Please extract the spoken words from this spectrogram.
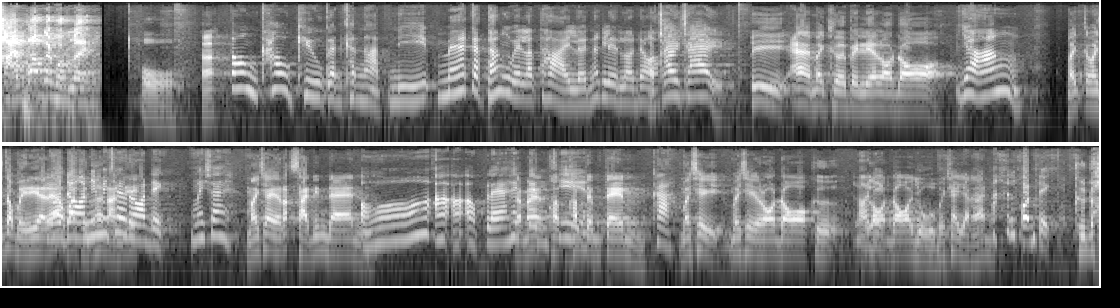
ถ่ายพร้อมกันหมดเลย โอ้ฮะต้องเข้าคิวกันขนาดนี้ แม้กระทั่งเวลาถ่ายเลยนักเรียนรอดออ๋อใช่ใช่พี่แอไม่เคยไปเรียนรอดอยัง ไม่ไม่ต้องไปเรียนรแล้อวดอมาถึงนี่ไม่ขนาดใช่รอเด็กไม่ใช่ ไม่ใช่รักษาดินแดนอ๋ออ่าเอาแปลให้แต่ไม่เต็มคำที่ คำเต็มเต็มๆค่ะไม่ใช่ไม่ใช่รอดอคือรอเด็ก รอดออยู่ไม่ใช่อย่างนั้น รอเด็ก คือดอ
